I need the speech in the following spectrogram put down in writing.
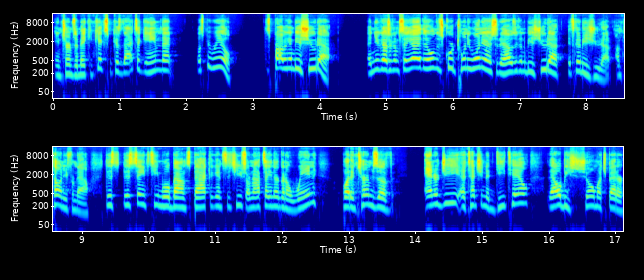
in terms of making kicks because that's a game that, let's be real, it's probably going to be a shootout. And you guys are going to say, hey, they only scored 21 yesterday. How is it going to be a shootout? It's going to be a shootout. I'm telling you from now. This, this Saints team will bounce back against the Chiefs. I'm not saying they're going to win, but in terms of energy, attention to detail, that will be so much better.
